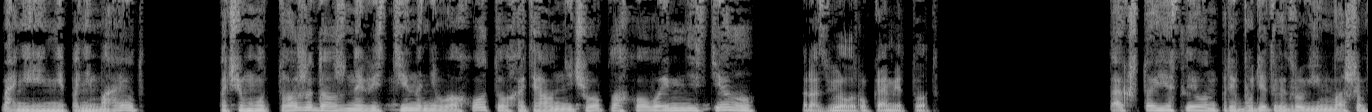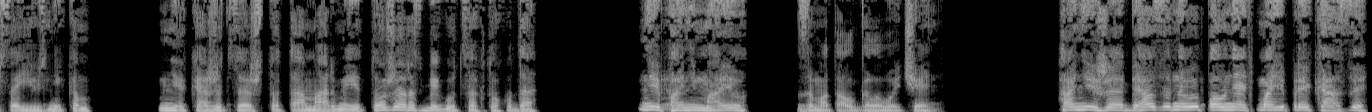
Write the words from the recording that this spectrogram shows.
«Они не понимают, почему тоже должны вести на него охоту, хотя он ничего плохого им не сделал», — развел руками тот. Так что если он прибудет к другим вашим союзникам, мне кажется, что там армии тоже разбегутся кто куда». «Не понимаю», — замотал головой Чэнь. «Они же обязаны выполнять мои приказы.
